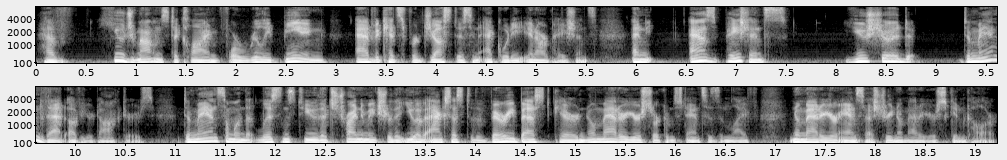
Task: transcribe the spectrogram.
have huge mountains to climb for really being advocates for justice and equity in our patients. And as patients, you should demand that of your doctors. Demand someone that listens to you, that's trying to make sure that you have access to the very best care, no matter your circumstances in life, no matter your ancestry, no matter your skin color.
